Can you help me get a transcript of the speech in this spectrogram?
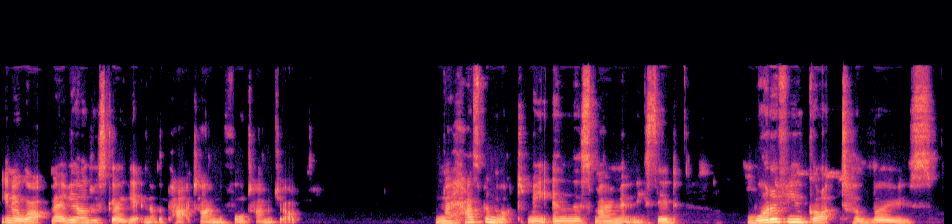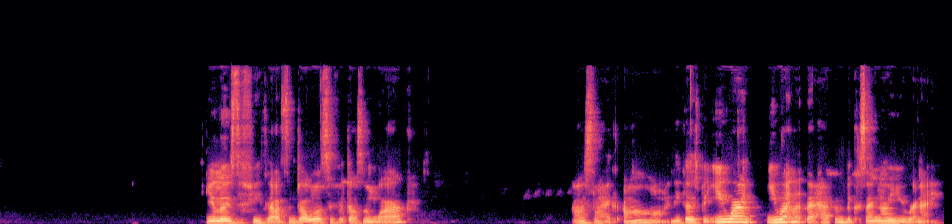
You know what? Maybe I'll just go get another part time or full time job. My husband looked at me in this moment and he said, What have you got to lose? you lose a few thousand dollars if it doesn't work. I was like, oh, and he goes, but you won't, you won't let that happen because I know you, Renee.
